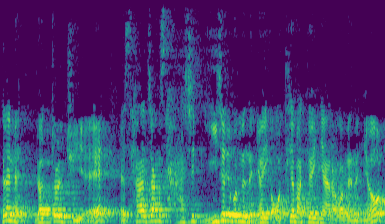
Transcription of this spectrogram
그 다음에 몇 절 뒤에 4장 42절에 보면은요, 이거 어떻게 바뀌어 있냐라고 하면은요,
